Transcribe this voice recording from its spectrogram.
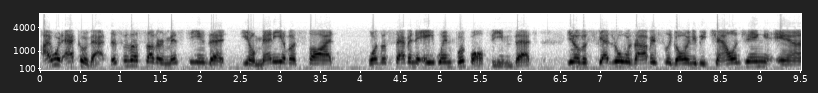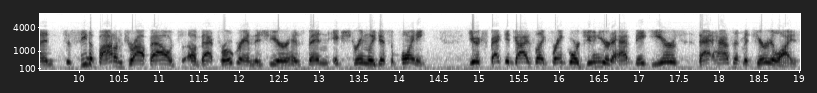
I would echo that. This is a Southern Miss team that, you know, many of us thought was a seven to eight win football team that – you know, the schedule was obviously going to be challenging, and to see the bottom drop out of that program this year has been extremely disappointing. You expected guys like Frank Gore Jr. to have big years. That hasn't materialized.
